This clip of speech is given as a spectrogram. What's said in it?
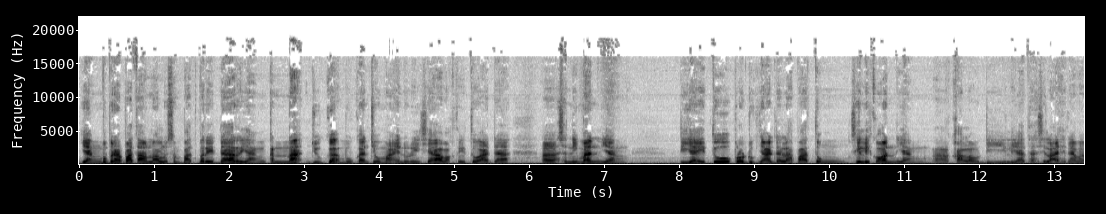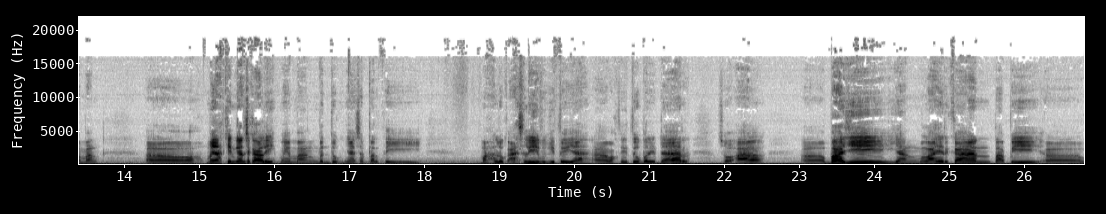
yang beberapa tahun lalu sempat beredar yang kena juga bukan cuma Indonesia. Waktu itu ada uh, seniman yang dia itu produknya adalah patung silikon yang uh, kalau dilihat hasil akhirnya memang uh, meyakinkan sekali memang bentuknya seperti makhluk asli begitu ya. Uh, waktu itu beredar soal uh, bayi yang melahirkan tapi uh,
